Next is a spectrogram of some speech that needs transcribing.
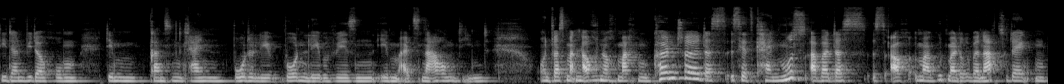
die dann wiederum dem ganzen kleinen Bodenlebewesen eben als Nahrung dient. Und was man mhm. auch noch machen könnte, das ist jetzt kein Muss, aber das ist auch immer gut, mal darüber nachzudenken,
